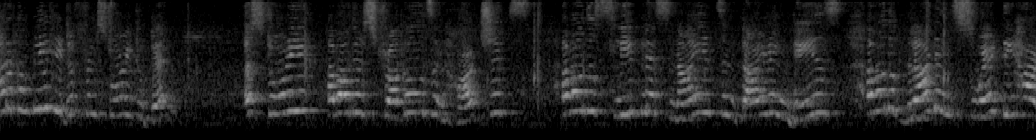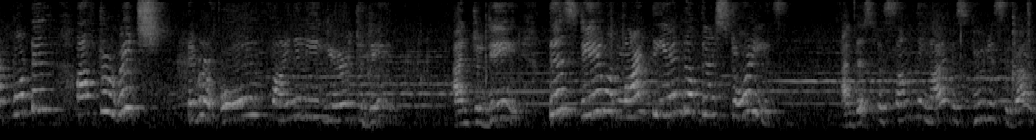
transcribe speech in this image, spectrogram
had a completely different story to tell. A story about their struggles and hardships, about the sleepless nights and tiring days, about the blood and sweat they had put in, after which they were all finally here today. And today, this day would mark the end of their stories. And this was something I was curious about.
